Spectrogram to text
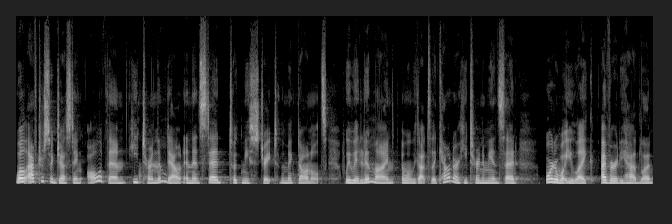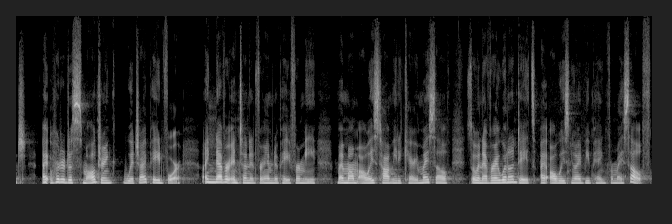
Well, after suggesting all of them, he turned them down and instead took me straight to the McDonald's. We waited in line, and when we got to the counter, he turned to me and said, Order what you like. I've already had lunch. I ordered a small drink, which I paid for. I never intended for him to pay for me. My mom always taught me to carry myself, so whenever I went on dates, I always knew I'd be paying for myself,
